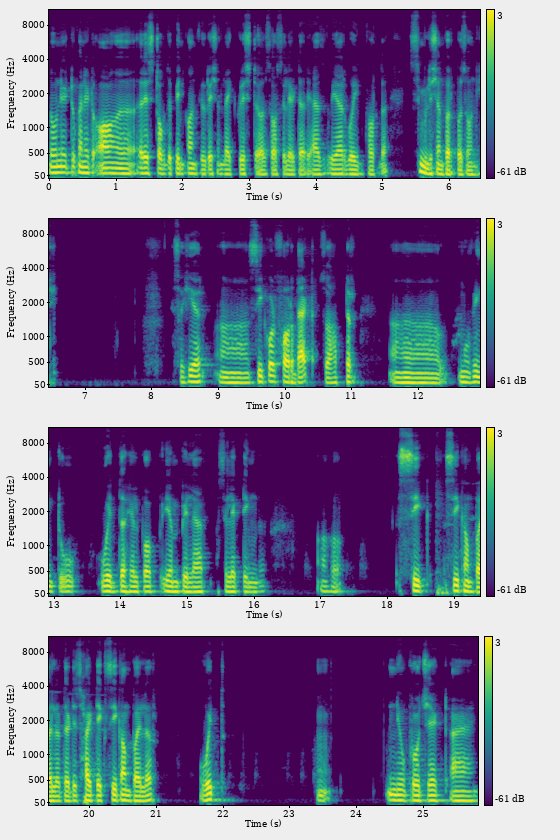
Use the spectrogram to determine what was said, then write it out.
No need to connect all uh, rest of the pin configuration like crystals oscillator as we are going for the simulation purpose only so here uh, c code for that. So after uh, moving to with the help of MPLAB selecting the uh, c c compiler that is HI-TECH c compiler with um, new project and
